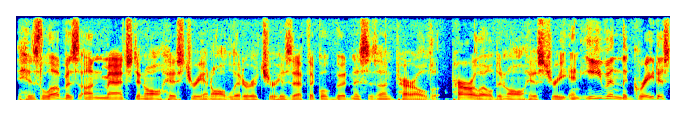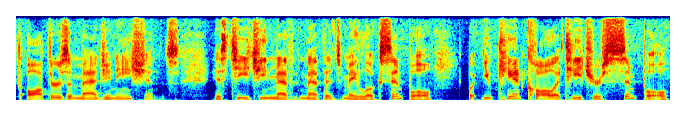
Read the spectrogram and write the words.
his love is unmatched in all history and all literature. His ethical goodness is unparalleled in all history and even the greatest author's imaginations. His teaching met- methods may look simple, but you can't call a teacher simple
